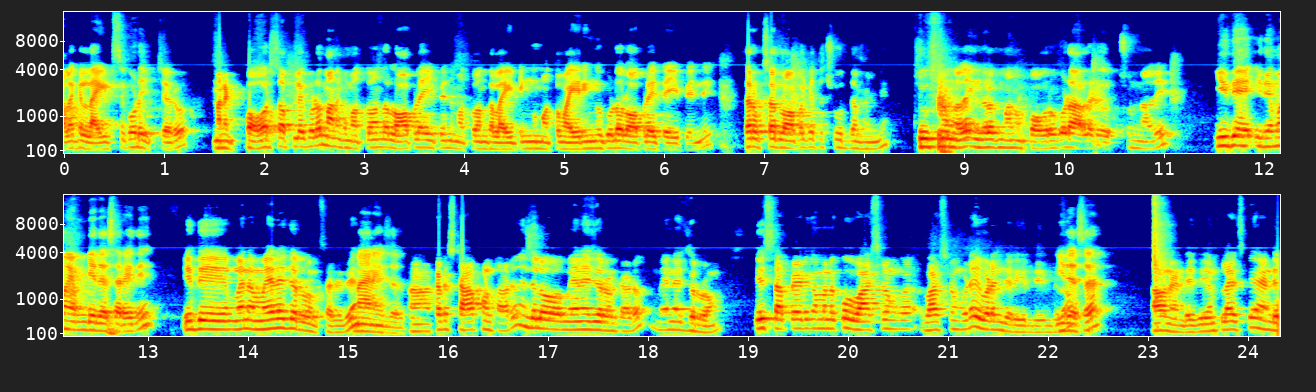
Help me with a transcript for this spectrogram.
అలాగే లైట్స్ కూడా ఇచ్చారు. మనకి పవర్ సప్లై కూడా మనకి మొత్తం అంతా లోపల అయిపోయింది. మొత్తం అంతా లైటింగ్ మొత్తం వైరింగ్ కూడా లోపల అయితే అయిపోయింది. సార్ ఒకసారి లోపలికి అయితే చూద్దామండి. చూస్తున్నాం కదా ఇందులో మనం పవర్ కూడా ఆల్రెడీ వచ్చున్నది ఇదే ఇదేమో ఎండిదే సార్ ఇది. ఇది మన మేనేజర్ రూమ్ సార్ ఇది. మేనేజర్ అక్కడ స్టాఫ్ ఉంటారు. ఇందులో మేనేజర్ ఉంటాడు మేనేజర్ రూమ్ ఇది సపరేట్గా మనకు వాష్రూమ్ వాష్రూమ్ కూడా ఇవ్వడం జరిగింది. ఇదే సార్? అవునండి ఇది ఎంప్లాయీస్కి అండ్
